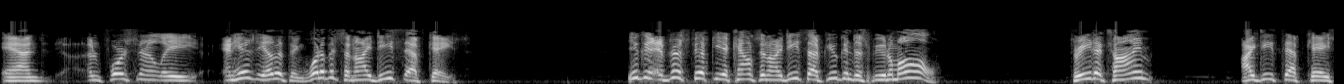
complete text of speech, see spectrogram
And unfortunately, and here's the other thing what if it's an ID theft case? You can, if there's 50 accounts in ID theft, you can dispute them all. Three at a time, ID theft case,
